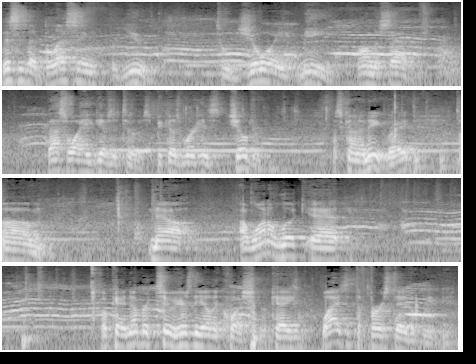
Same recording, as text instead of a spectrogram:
this is a blessing for you to enjoy me on the Sabbath. That's why He gives it to us, because we're His children. That's kind of neat, right? Um, now, I want to look at. Okay, number two. Here's the other question. Okay, why is it the first day of the week?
